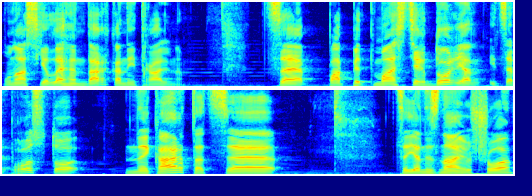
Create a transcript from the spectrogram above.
У нас є легендарка нейтральна. Це Puppet Master Dorian, і це просто не карта, це. Це я не знаю що.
